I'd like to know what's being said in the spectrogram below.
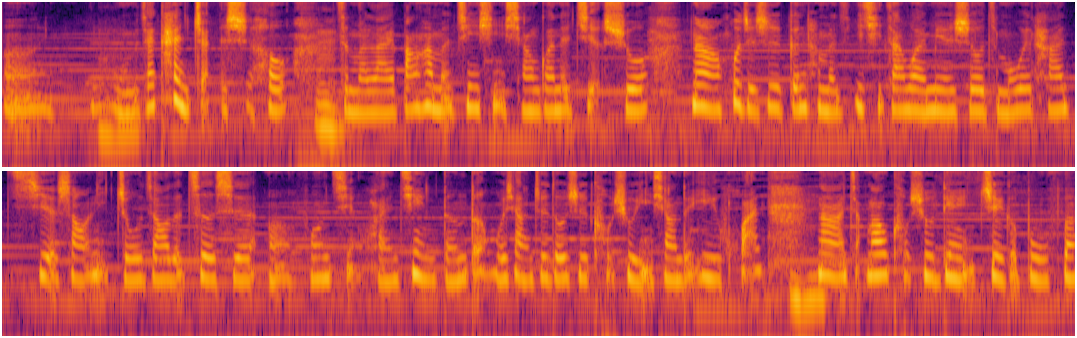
嗯。我们在看展的时候，怎么来帮他们进行相关的解说？那或者是跟他们一起在外面的时候，怎么为他介绍你周遭的这些嗯风景、环境等等？我想这都是口述影像的一环。那讲到口述电影这个部分，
